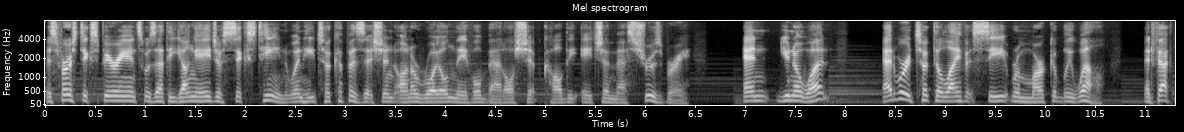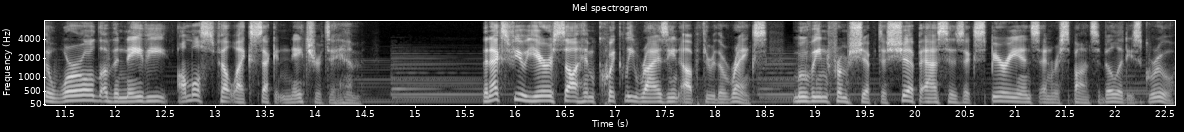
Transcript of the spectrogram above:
His first experience was at the young age of 16 when he took a position on a Royal Naval battleship called the HMS Shrewsbury. And you know what? Edward took to life at sea remarkably well. In fact, the world of the Navy almost felt like second nature to him. The next few years saw him quickly rising up through the ranks, moving from ship to ship as his experience and responsibilities grew.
